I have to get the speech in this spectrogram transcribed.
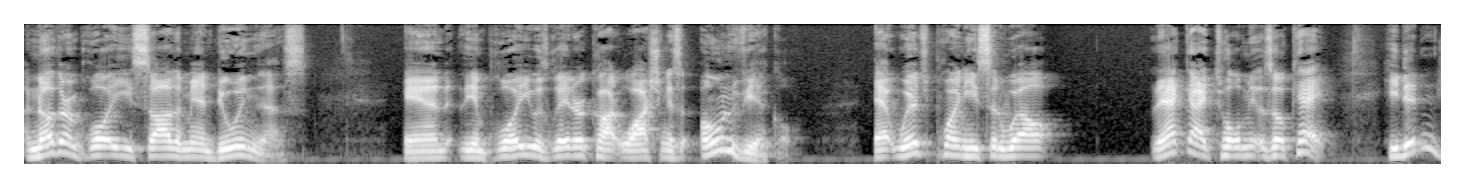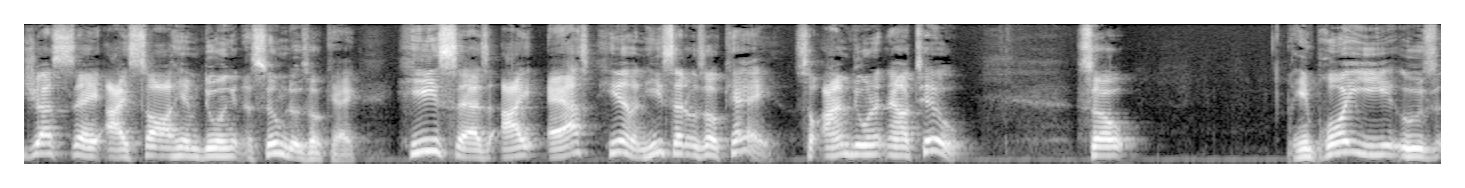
Another employee saw the man doing this, and the employee was later caught washing his own vehicle. At which point he said, Well, that guy told me it was okay. He didn't just say, I saw him doing it and assumed it was okay. He says, I asked him and he said it was okay. So I'm doing it now too. So the employee who's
